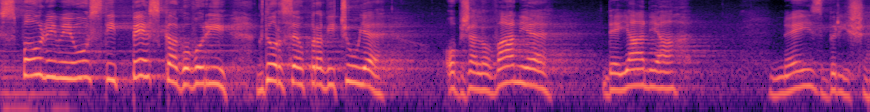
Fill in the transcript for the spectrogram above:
S polnimi usti peska govori, kdor se opravičuje. Obžalovanje dejanja ne izbriše.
